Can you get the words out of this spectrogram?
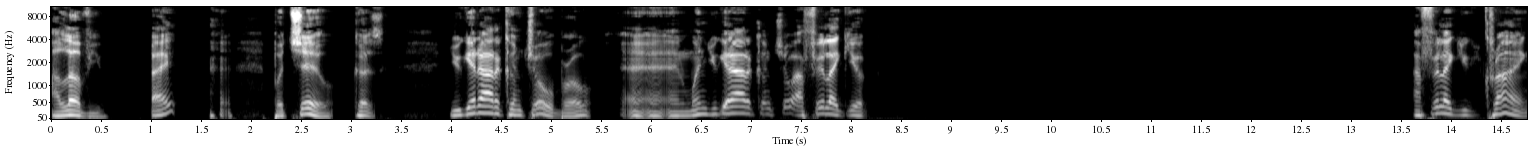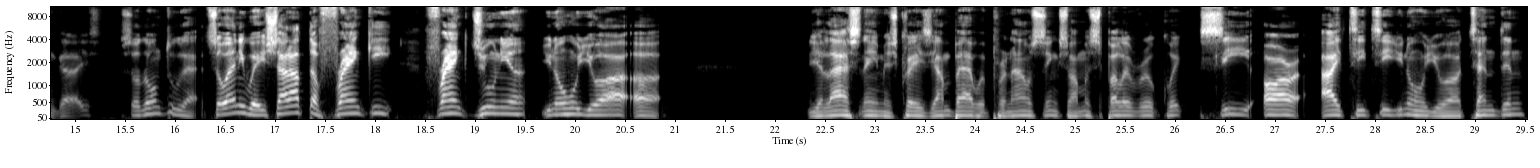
I love you, right? but chill, because you get out of control, bro and, and when you get out of control, I feel like you're I feel like you're crying, guys. So don't do that. So anyway, shout out to Frankie, Frank Jr. You know who you are. Uh your last name is crazy. I'm bad with pronouncing, so I'm gonna spell it real quick. C R I T T. You know who you are. Tendon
